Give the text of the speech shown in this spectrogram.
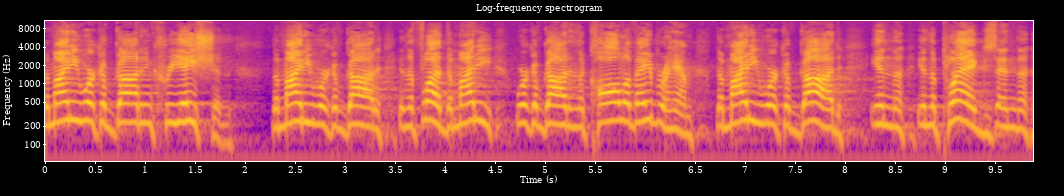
the mighty work of God in creation, the mighty work of God in the flood, the mighty work of God in the call of Abraham, the mighty work of God in the, in the plagues and the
